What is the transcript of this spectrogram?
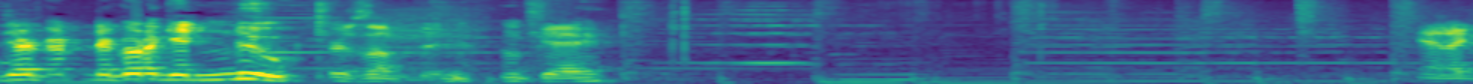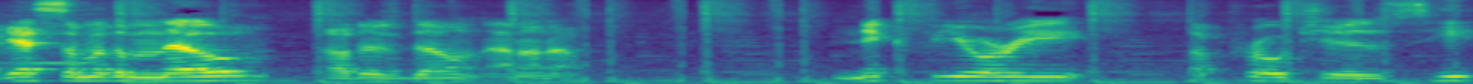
they're they're gonna get nuked or something. Okay. And I guess some of them know, others don't. I don't know. Nick Fury approaches. He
